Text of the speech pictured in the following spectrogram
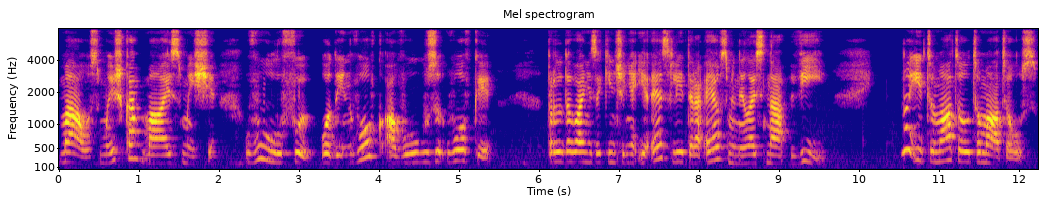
Маус мишка, майс миші. Вулф один вовк, а вулз вовки. При додаванні закінчення іс літера F змінилась на V. Ну і tomato tomatoes.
